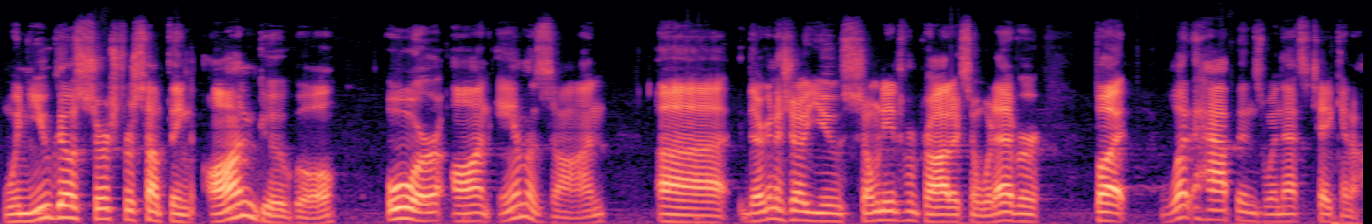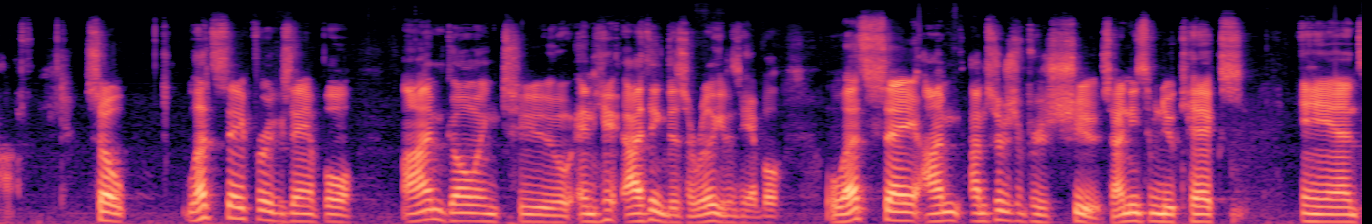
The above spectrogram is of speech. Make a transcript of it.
when you go search for something on Google or on Amazon, uh, they're going to show you so many different products and whatever. But what happens when that's taken off? So let's say, for example, I'm going to, and here, I think this is a really good example. Let's say I'm I'm searching for shoes. I need some new kicks, and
